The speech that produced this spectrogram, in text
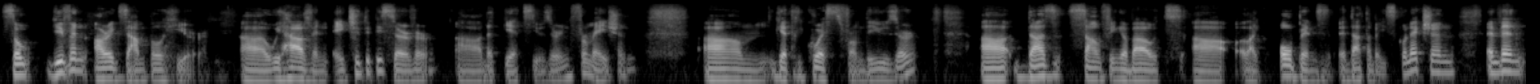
So given our example here, uh, we have an HTTP server uh, that gets user information, um, get requests from the user, uh, does something about uh, like opens a database connection and then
